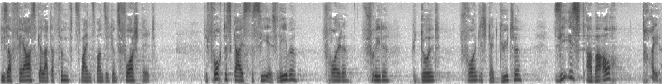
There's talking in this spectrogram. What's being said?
dieser Vers Galater 5, 22 uns vorstellt. Die Frucht des Geistes, sie ist Liebe, Freude, Friede, Geduld, Freundlichkeit, Güte. Sie ist aber auch Treue.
